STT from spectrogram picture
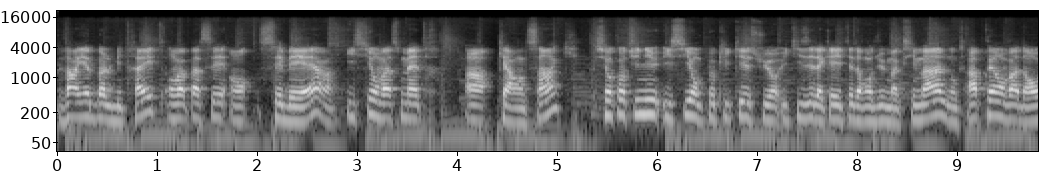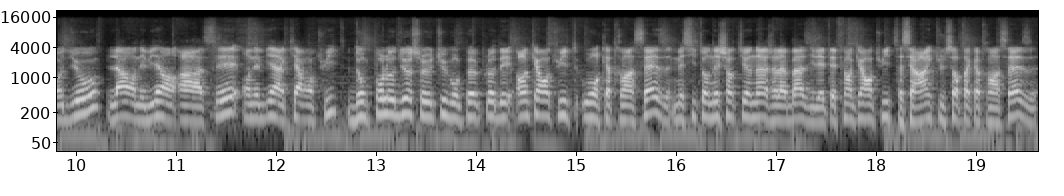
Variable Bitrate. On va passer en CBR. Ici, on va se mettre à 45. Si on continue ici, on peut cliquer sur utiliser la qualité de rendu maximale. Donc après, on va dans audio. Là, on est bien en AAC, on est bien à 48. Donc pour l'audio sur YouTube, on peut uploader en 48 ou en 96. Mais si ton échantillonnage à la base, il a été fait en 48, ça sert à rien que tu le sortes à 96,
